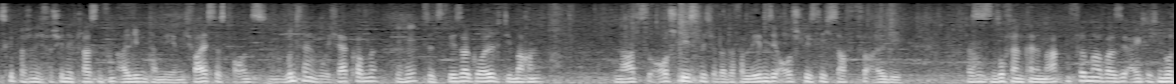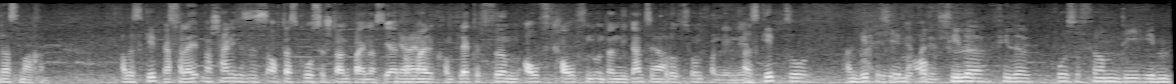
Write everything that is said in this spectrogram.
es gibt wahrscheinlich verschiedene Klassen von Aldi-Unternehmen. Ich weiß, dass bei uns in Rundfällen, wo ich herkomme, Mhm. sitzt Wesergold, die machen nahezu ausschließlich oder davon leben sie ausschließlich Saft für Aldi. Das ist insofern keine Markenfirma, weil sie eigentlich nur das machen. Aber es gibt Ja, vielleicht, wahrscheinlich ist es auch das große Standbein, dass sie einfach Ja, ja. mal komplette Firmen aufkaufen und dann die ganze Ja. Produktion von denen nehmen. Also es gibt so angeblich eben auch viele, viele große Firmen, die eben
